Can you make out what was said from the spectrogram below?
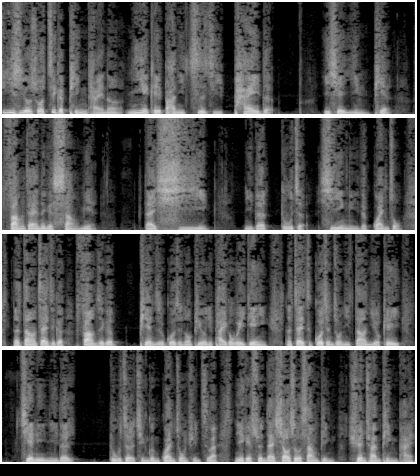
意思就是说，这个平台呢，你也可以把你自己拍的一些影片放在那个上面，来吸引你的读者，吸引你的观众。那当然，在这个放这个片子的过程中，譬如你拍一个微电影，那在这过程中，你当然有可以建立你的。读者群跟观众群之外，你也可以顺带销售商品、宣传品牌，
